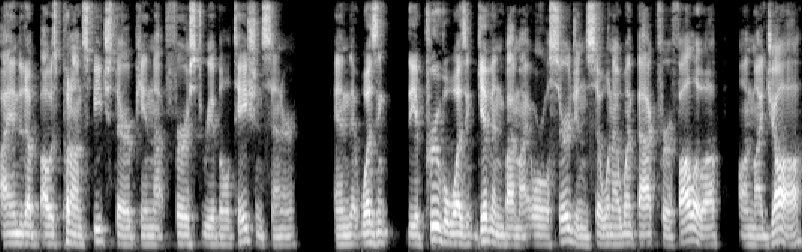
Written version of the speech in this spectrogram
I ended up I was put on speech therapy in that first rehabilitation center, and it wasn't the approval wasn't given by my oral surgeon. So when I went back for a follow up on my jaw,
